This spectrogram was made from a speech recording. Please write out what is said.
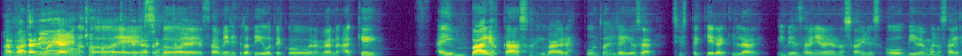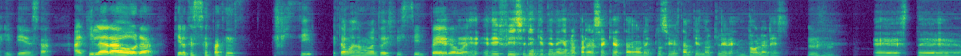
La Aparte, notaría, hay bueno, muchos todo contratos que te hacen todo notaría. eso administrativo te cobran. Bueno, aquí hay varios casos y varios puntos de ley. O sea, si usted quiere alquilar y piensa venir a Buenos Aires o vive en Buenos Aires y piensa alquilar ahora, quiero que sepa que es difícil. Estamos en un momento difícil, pero Eh, bueno. Es, es difícil y que tienen que prepararse que hasta ahora inclusive están pidiendo alquileres en dólares. Este,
